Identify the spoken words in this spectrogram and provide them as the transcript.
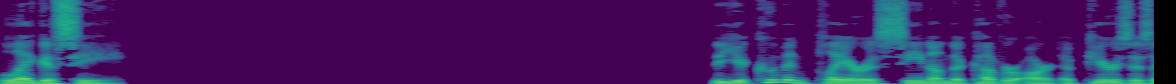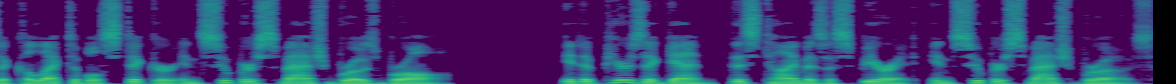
Legacy The Yakuman player as seen on the cover art appears as a collectible sticker in Super Smash Bros. Brawl. It appears again, this time as a spirit, in Super Smash Bros.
